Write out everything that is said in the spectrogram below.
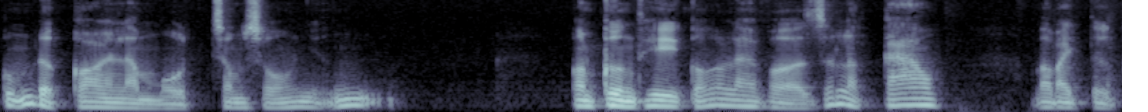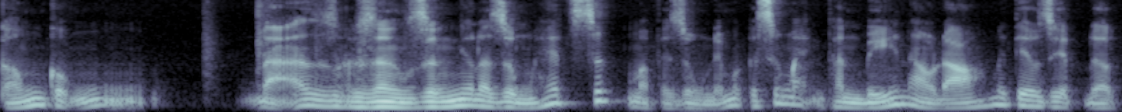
cũng được coi là một trong số những con cương thi có level rất là cao và Bạch Tử Cống cũng đã dường, dường như là dùng hết sức mà phải dùng đến một cái sức mạnh thần bí nào đó mới tiêu diệt được.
